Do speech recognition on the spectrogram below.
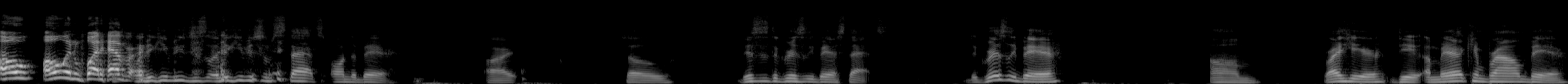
oh oh and whatever. Let me give you just let me give you some stats on the bear. All right. So this is the grizzly bear stats. The grizzly bear, um, right here, the American brown bear.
